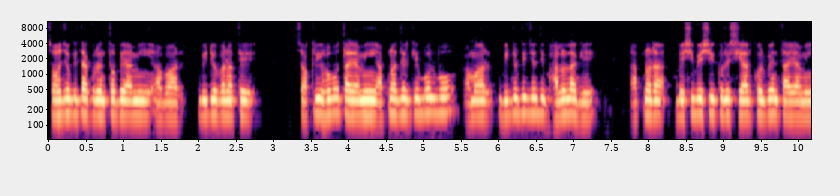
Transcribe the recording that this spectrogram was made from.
সহযোগিতা করেন, তবে আমি আবার ভিডিও বানাতে সক্রিয় হব। তাই আমি আপনাদেরকে বলব, আমার ভিডিওটি যদি ভালো লাগে, আপনারা বেশি বেশি করে শেয়ার করবেন। তাই আমি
